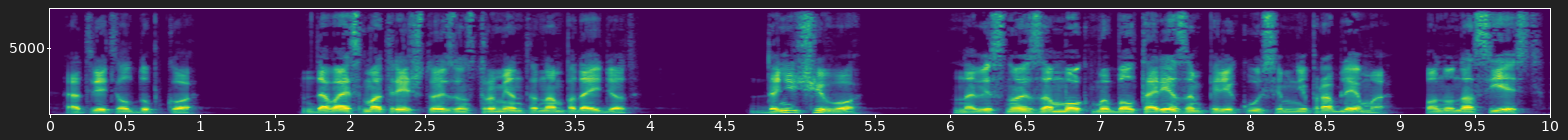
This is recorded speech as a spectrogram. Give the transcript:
— ответил Дубко. Давай смотреть, что из инструмента нам подойдет». «Да ничего. Навесной замок мы болторезом перекусим, не проблема. Он у нас есть.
